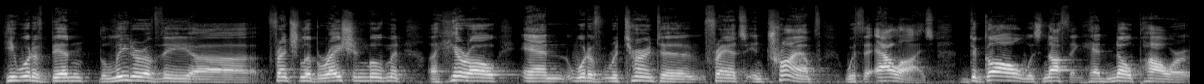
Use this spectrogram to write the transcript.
he would have been the leader of the uh, French liberation movement, a hero, and would have returned to France in triumph with the Allies. De Gaulle was nothing, had no power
